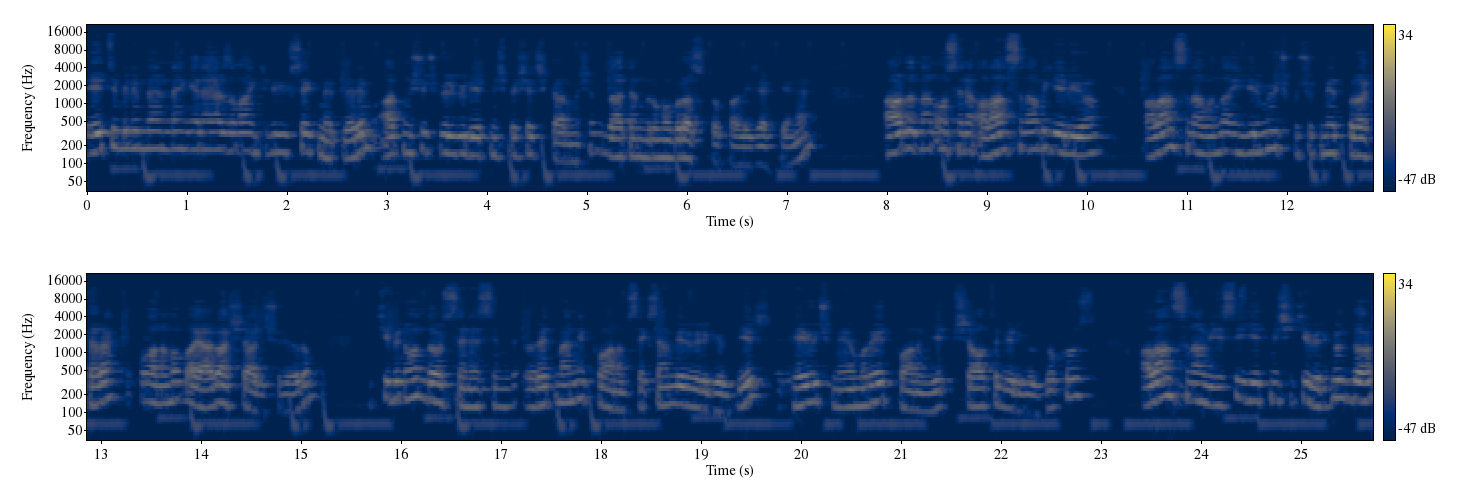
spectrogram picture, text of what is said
Eğitim bilimlerinden gene her zamanki gibi yüksek netlerim. 63,75'e çıkarmışım. Zaten durumu burası toparlayacak gene. Ardından o sene alan sınavı geliyor. Alan sınavından 23,5 net bırakarak puanımı bayağı bir aşağı düşürüyorum. 2014 senesinde öğretmenlik puanım 81,1, P3 memuriyet puanım 76,9, alan sınavı ise 72,4.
